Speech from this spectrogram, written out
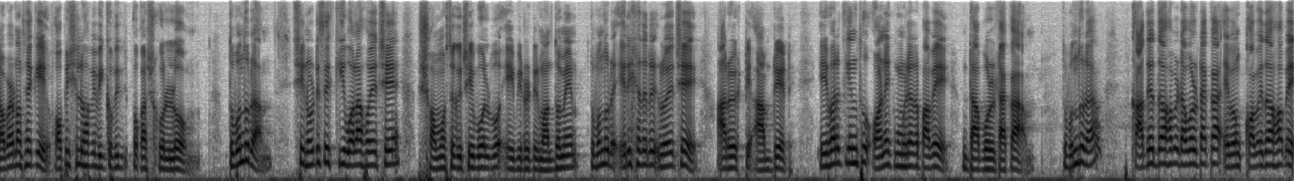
নবান্ন থেকে অফিসিয়ালভাবে বিজ্ঞপ্তি প্রকাশ করল। তো বন্ধুরা, সেই নোটিশে কি বলা হয়েছে? সমস্ত কিছুই বলব এই ভিডিওটির মাধ্যমে। তো বন্ধুরা, এরই সাথে রয়েছে আরও একটি আপডেট এবার কিন্তু অনেক মহিলারা পাবে ডাবল টাকা। তো বন্ধুরা, কাদের দেওয়া হবে ডাবল টাকা এবং কবে দেওয়া হবে?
